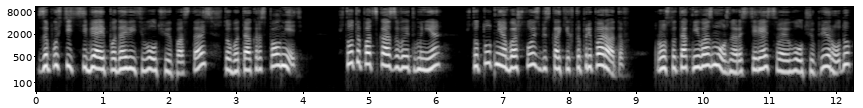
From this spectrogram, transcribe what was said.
запустить себя и подавить волчью ипостась, чтобы так располнеть. Что-то подсказывает мне, что тут не обошлось без каких-то препаратов. Просто так невозможно растерять свою волчью природу,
